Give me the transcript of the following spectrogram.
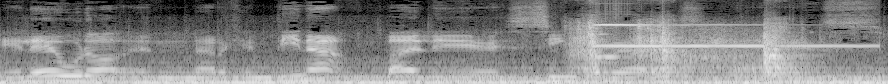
el euro en Argentina, vale 5 reales. Es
